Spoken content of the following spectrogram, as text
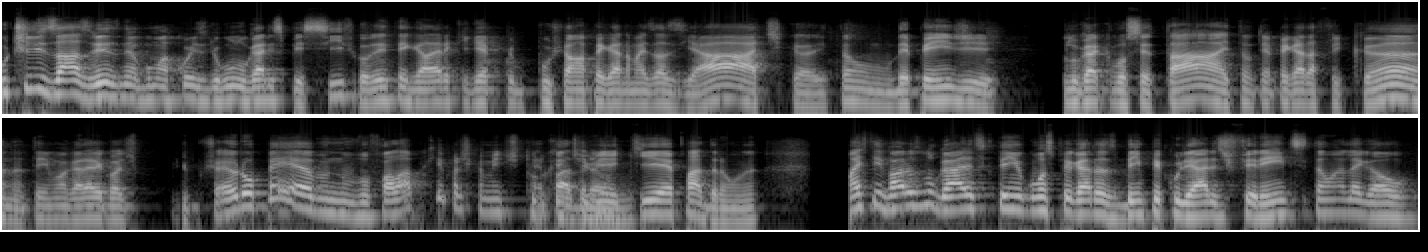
utilizar, às vezes, né, alguma coisa de algum lugar específico. Às vezes tem galera que quer puxar uma pegada mais asiática, então depende do lugar que você tá. Então tem a pegada africana, tem uma galera que gosta de, puxar. Europeia, eu não vou falar, porque praticamente tudo É que a gente vê aqui é padrão, né? Mas tem vários lugares que tem algumas pegadas bem peculiares, diferentes, então é legal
